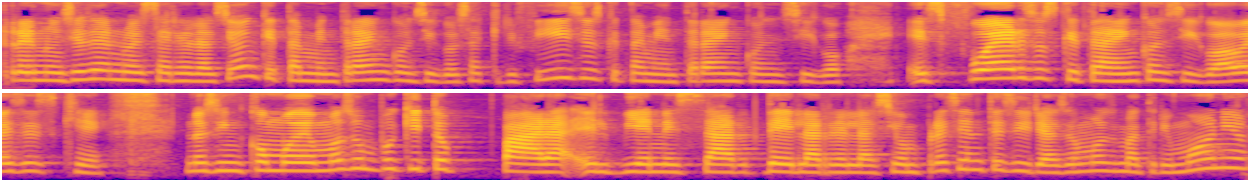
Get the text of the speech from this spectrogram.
renuncias en nuestra relación que también traen consigo sacrificios, que también traen consigo esfuerzos, que traen consigo a veces que nos incomodemos un poquito para el bienestar de la relación presente si ya somos matrimonio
